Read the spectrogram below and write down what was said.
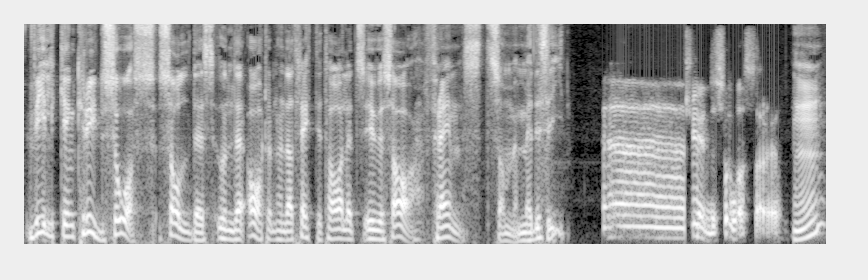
Vilken kryddsås såldes under 1830-talets USA främst som medicin? Uh, kryddsås, sa du? Mm.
